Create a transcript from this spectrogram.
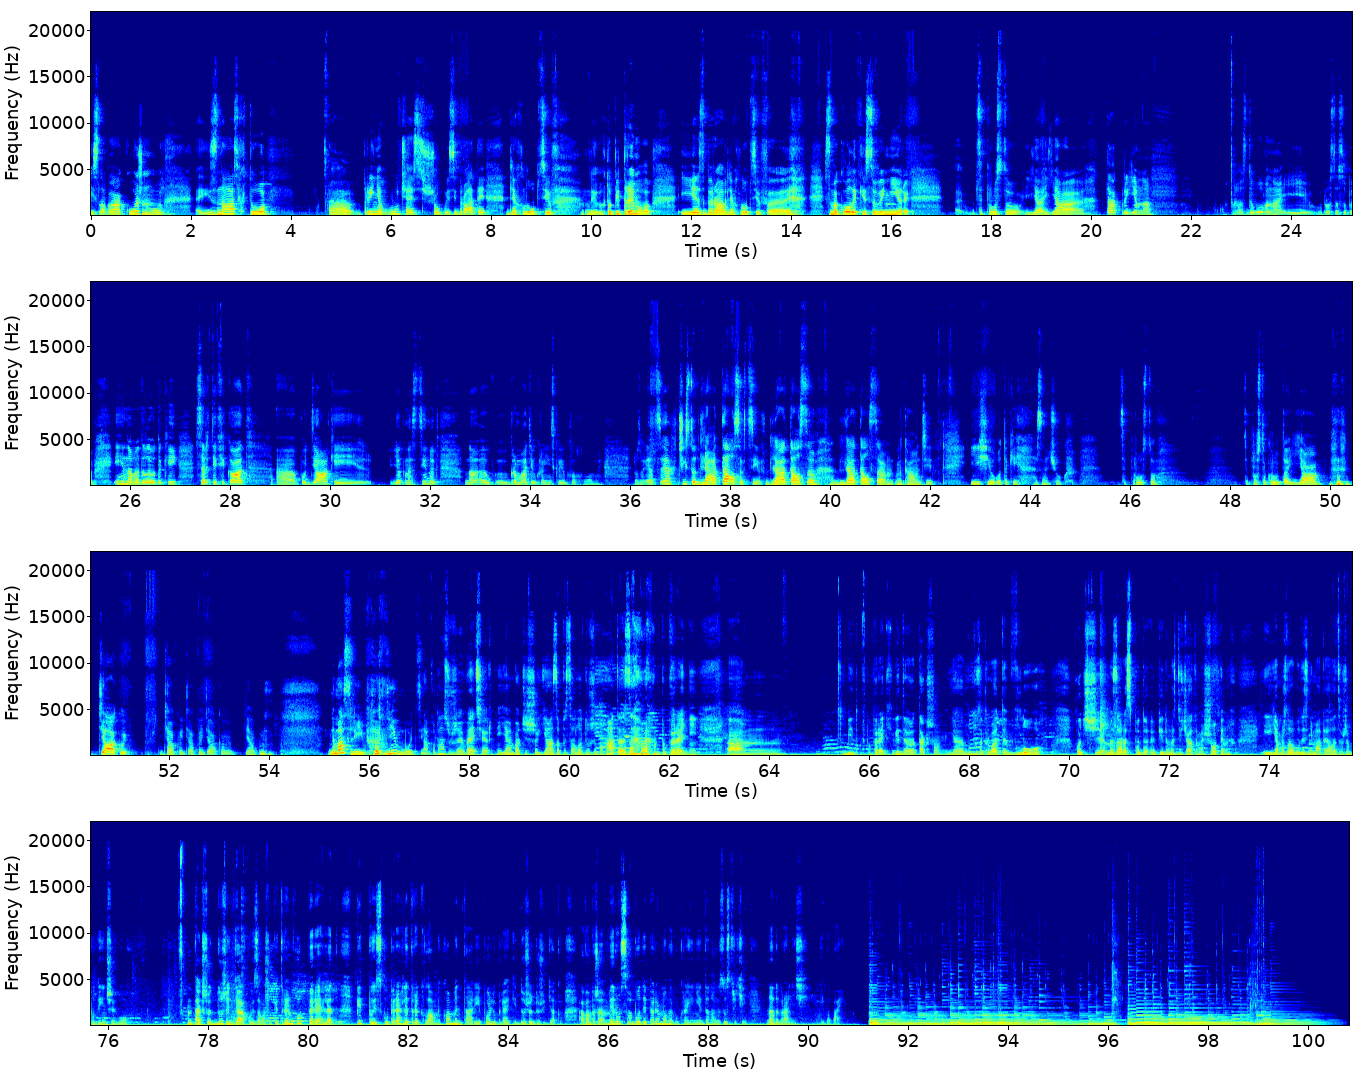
і слова кожному із нас, хто прийняв участь, щоб зібрати для хлопців, хто підтримував і збирав для хлопців е, смаколики, сувеніри. Це просто я, я так приємно здивована і просто супер. І нам надали отакий сертифікат е, подяки, як нас цінують на е, громаді української Оклахоми. Розумієте? А це чисто для талсовців, для Талса, для Талса Каунті. І ще отакий значок. Це просто, це просто круто. Я дякую. Дякую, дякую, дякую. Я... Нема слів, одні емоції. Так, у нас вже вечір, і я бачу, що я записала дуже багато за попередній. ем, від, в попередніх відео, так що я буду закривати влог. Хоч ми зараз підемо з дівчатами шопінг, і я, можливо, буду знімати, але це вже буде інший влог. Так що дуже дякую за вашу підтримку, перегляд, підписку, перегляд реклами, коментарі, полюбляйки. Дуже дуже дякую. А вам бажаю миру, свободи, перемоги в Україні. До нових зустрічей на добраніч і бабай!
